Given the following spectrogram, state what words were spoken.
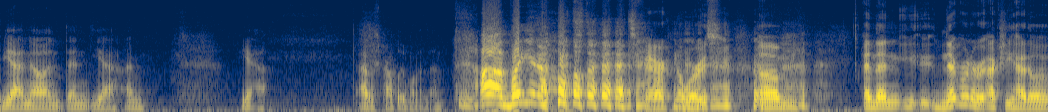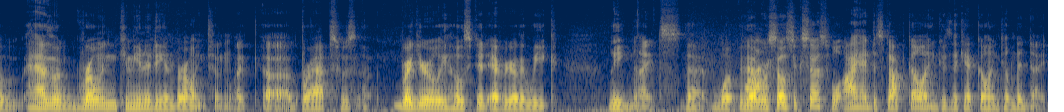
Yeah, no, and, and yeah, I'm, yeah, I was probably one of them. Um, but you know, It's Fair, no worries. Um, and then Netrunner actually had a has a growing community in Burlington. Like uh, Braps was regularly hosted every other week, league nights that w- that Ah. were so successful. I had to stop going because they kept going till midnight,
